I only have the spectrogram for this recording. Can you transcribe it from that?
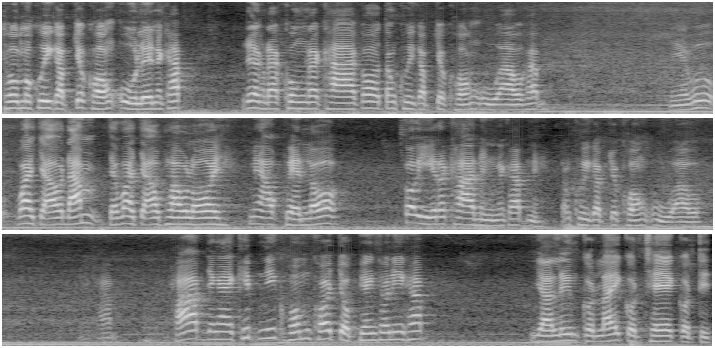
โทรมาคุยกับเจ้าของอู่เลยนะครับ เรื่องราคงราคาก็ต้องคุยกับเจ้าของอู่เอาครับเนี่ยว่าจะเอาดัมแต่ว่าจะเอาเพลาลอย ไม่เอาแขวนล้อก็อีราคาหนึ่งนะครับนี่ต้องคุยกับเจ้าของอู่เอานะครับ ครับยังไงคลิปนี้ผมขอจบเพียงเท่านี้ครับ อย่าลืมกดไลค์ กดแชร์ กดติด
